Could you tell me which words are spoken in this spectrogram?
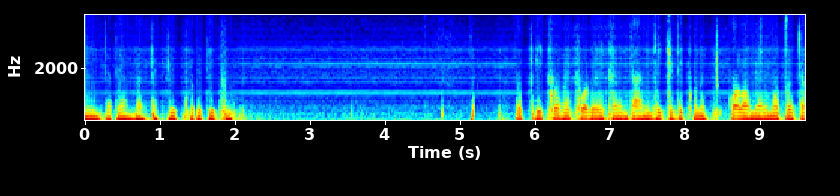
লিঙ্কটাতে আমরা একটা ক্লিক করে দেবো। তো ক্লিক করার পরে এখানে ডান দিকে দেখুন একটু কলমের মতো একটা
